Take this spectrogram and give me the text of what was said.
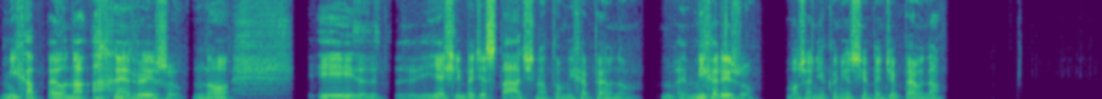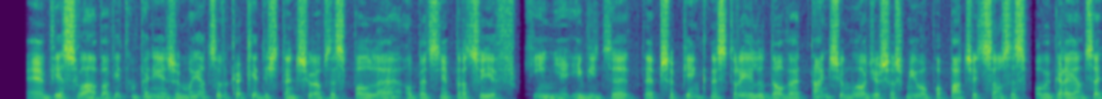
Micha pełna, ale ryżu. No i jeśli będzie stać na tą Michę pełną, Michę ryżu, może niekoniecznie będzie pełna. E, Wiesława, witam panie Jerzy. Moja córka kiedyś tańczyła w zespole, obecnie pracuje w kinie i widzę te przepiękne stroje ludowe, tańczy młodzież, aż miło popatrzeć. Są zespoły grające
